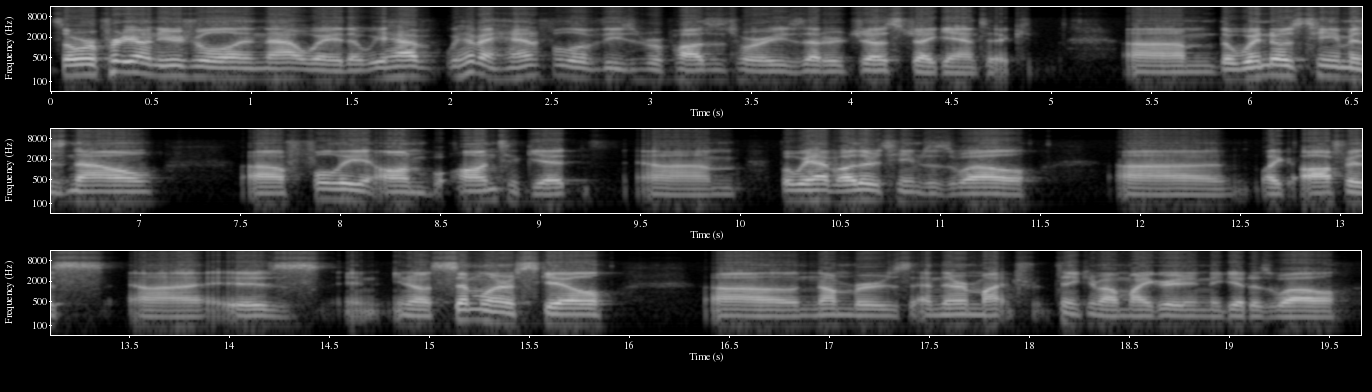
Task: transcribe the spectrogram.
so we're pretty unusual in that way that we have we have a handful of these repositories that are just gigantic. Um, the Windows team is now uh, fully on onto Git, um, but we have other teams as well. Uh, like Office uh, is in you know similar scale uh, numbers, and they're mi- thinking about migrating to Git as well,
